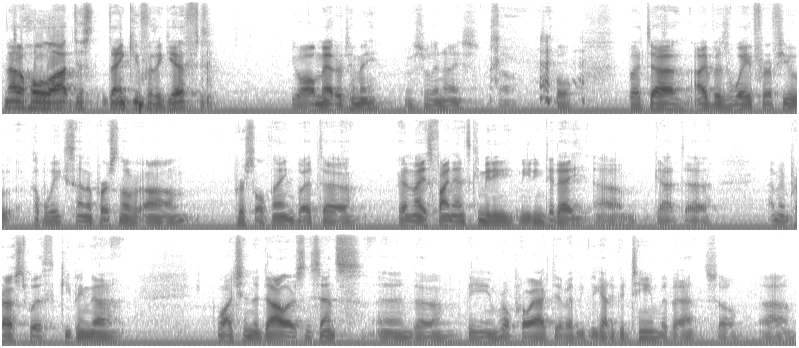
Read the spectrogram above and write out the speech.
Not a whole lot, just thank you for the gift. You all matter to me. It was really nice, so, it's cool. But uh, I was away for a few, a couple weeks on a personal, um, personal thing, but uh, had a nice finance committee meeting today. Um, Got, uh, I'm impressed with keeping the, watching the dollars and cents and um, being real proactive. I think we got a good team with that, so um,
